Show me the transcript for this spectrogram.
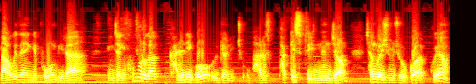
나오게 되는 게 보험비라 굉장히 호불호가 갈리고 의견이 조금 바뀔 수도 있는 점 참고해 주시면 좋을 것 같고요.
